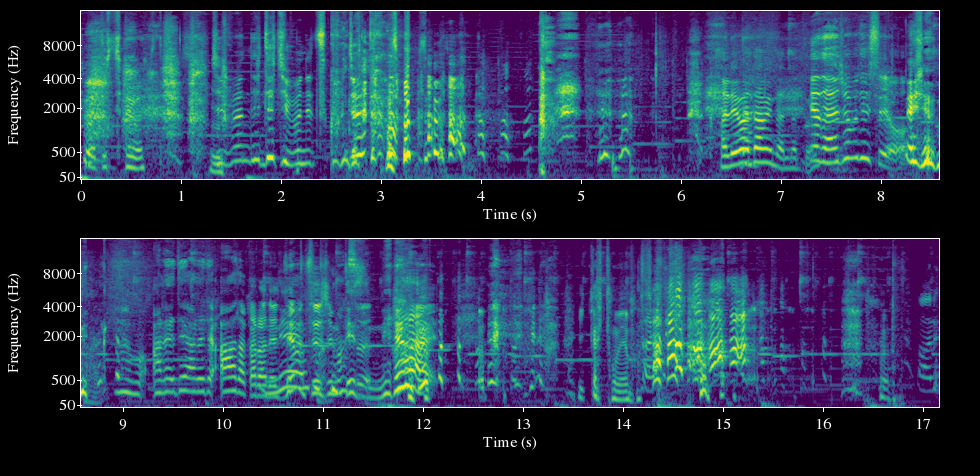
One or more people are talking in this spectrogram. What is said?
ふわっとしちゃいました。自分で言って自分で突っ込んじゃった。あれはダメなんだと。いや大丈夫ですよ。大丈夫でもあれであれでああだからで、全部通じますね。はい。一回止めます。あ れ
